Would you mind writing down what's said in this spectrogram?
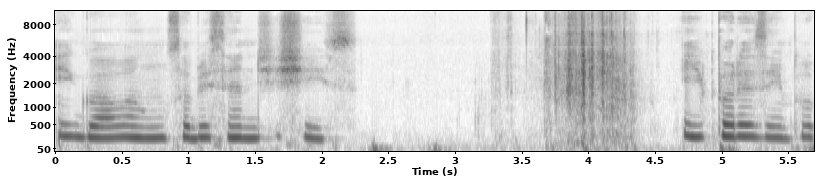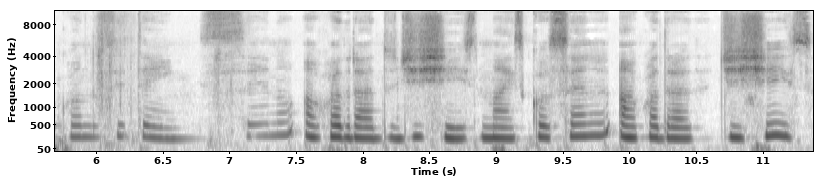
igual a 1 sobre seno de x. E, por exemplo, quando se tem seno ao quadrado de x mais cosseno ao quadrado de x,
